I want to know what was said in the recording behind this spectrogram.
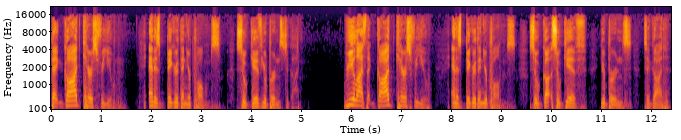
that God cares for you and is bigger than your problems. So give your burdens to God. Realize that God cares for you and is bigger than your problems. So, God, so give your burdens to God.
